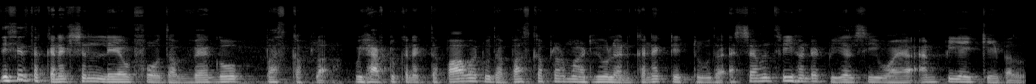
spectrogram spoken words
This is the connection layout for the Wago bus coupler. We have to connect the power to the bus coupler module and connect it to the S7300 PLC via MPI cable.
